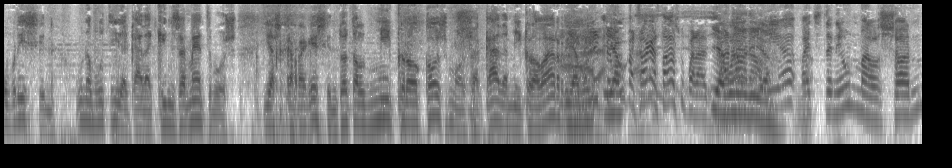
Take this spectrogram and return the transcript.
obrissin una botiga cada 15 metres i es carreguessin tot el microcosmos a cada microbarri... I avui, i avui pensava que estava superat. I avui dia. dia vaig tenir un malson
